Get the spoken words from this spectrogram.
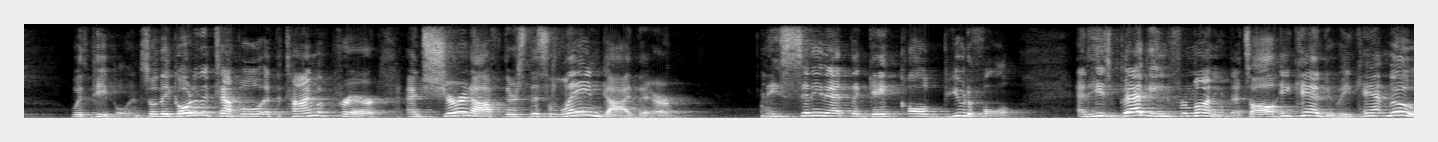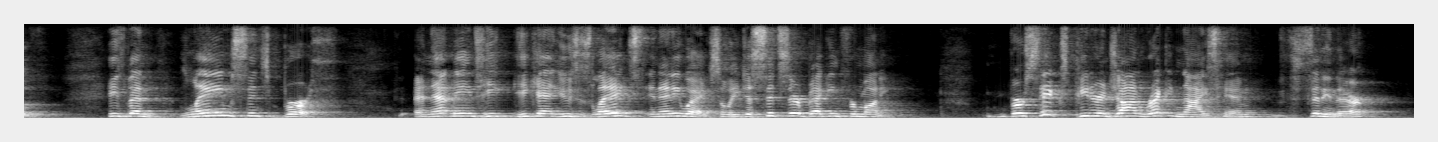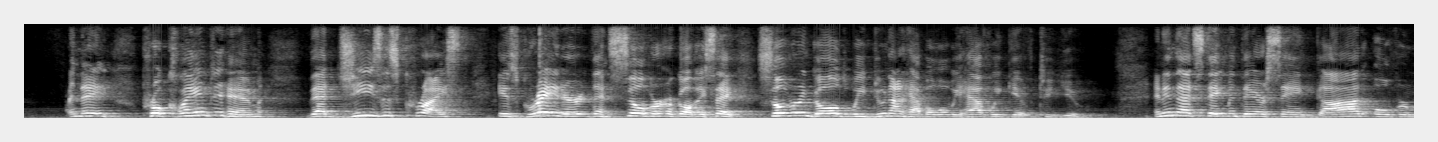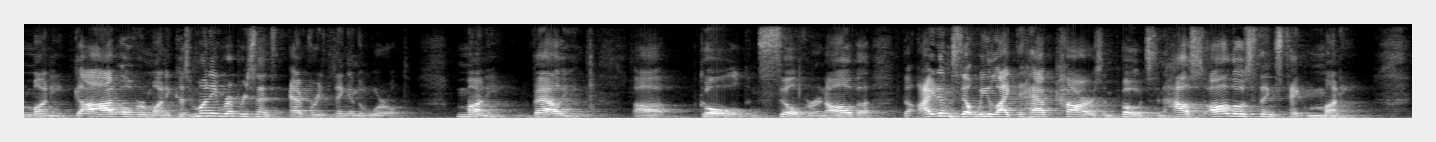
with people. And so they go to the temple at the time of prayer, and sure enough, there's this lame guy there, and he's sitting at the gate called Beautiful, and he's begging for money. That's all he can do. He can't move. He's been lame since birth. And that means he, he can't use his legs in any way. So he just sits there begging for money. Verse 6 Peter and John recognize him sitting there, and they proclaim to him that Jesus Christ is greater than silver or gold. They say, Silver and gold we do not have, but what we have we give to you. And in that statement, they are saying God over money, God over money, because money represents everything in the world money, value, uh, gold and silver, and all the, the items that we like to have cars and boats and houses. All those things take money.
